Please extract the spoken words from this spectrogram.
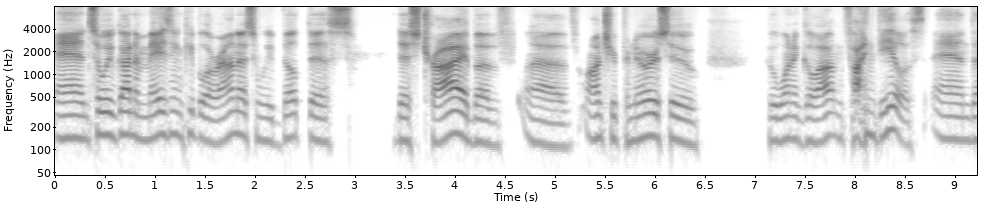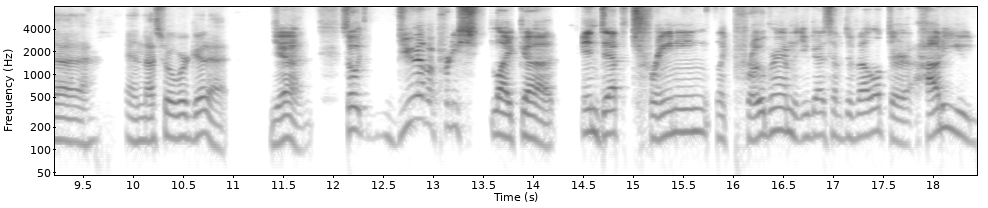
and so we've got amazing people around us, and we've built this this tribe of of entrepreneurs who who want to go out and find deals, and uh, and that's what we're good at. Yeah. So do you have a pretty like uh in-depth training like program that you guys have developed or how do you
